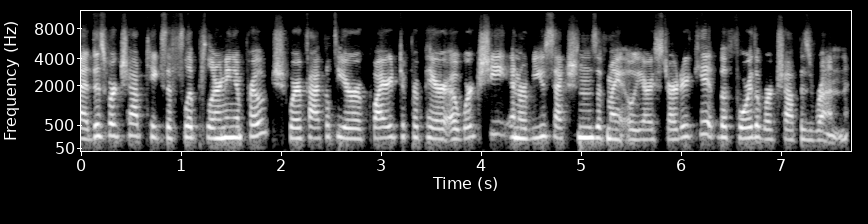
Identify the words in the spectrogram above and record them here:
Uh, this workshop takes a flipped learning approach where faculty are required to prepare a worksheet and review sections of my OER starter kit before the workshop is run.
